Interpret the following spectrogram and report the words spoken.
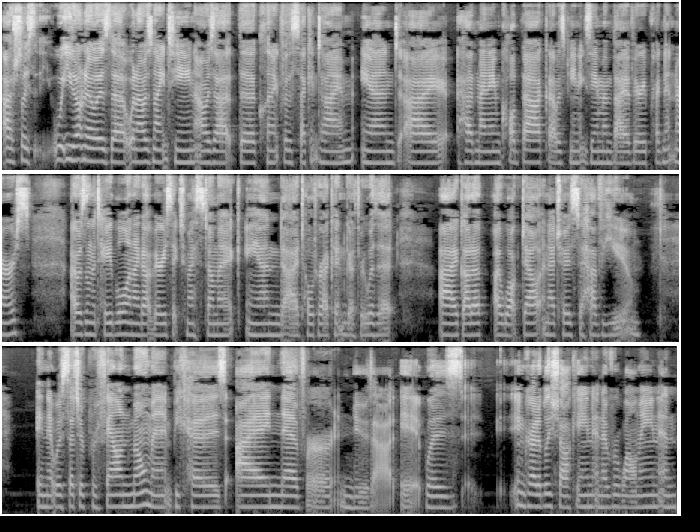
Ashley, what you don't know is that when I was 19, I was at the clinic for the second time and I had my name called back. I was being examined by a very pregnant nurse. I was on the table and I got very sick to my stomach and I told her I couldn't go through with it. I got up, I walked out and I chose to have you. And it was such a profound moment because I never knew that. It was incredibly shocking and overwhelming and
